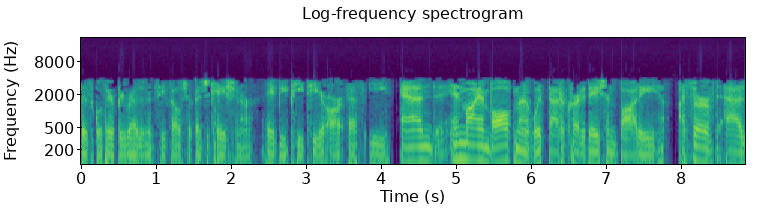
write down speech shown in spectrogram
Physical Therapy Residency Fellowship Education, or ABPTRFE. And in my involvement with that accreditation body, I served as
